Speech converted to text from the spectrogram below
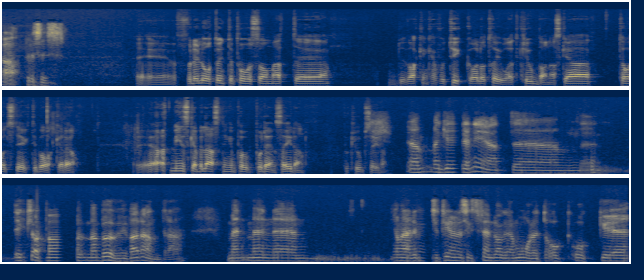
ja precis. Eh, för det låter inte på som att eh, du varken kanske tycker eller tror att klubbarna ska ta ett steg tillbaka där. Eh, att minska belastningen på, på den sidan, på klubbsidan. Ja, men grejen är att eh, det är klart man, man behöver varandra. Men, men eh, jag menar, det finns 365 dagar om året och, och eh,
